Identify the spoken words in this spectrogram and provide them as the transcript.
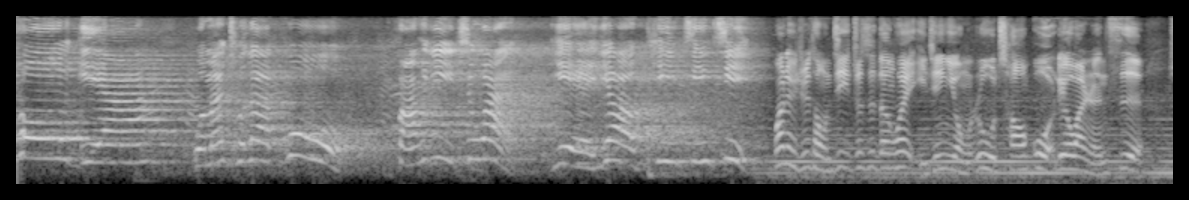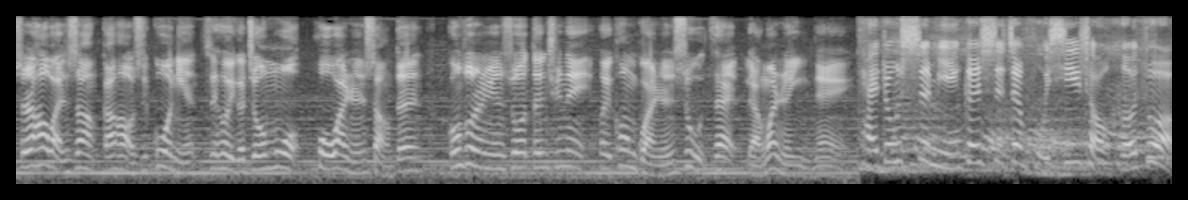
后鸭，我们除了顾防疫之外。也要拼经济。关旅局统计，这次灯会已经涌入超过六万人次。十二号晚上刚好是过年最后一个周末，破万人赏灯。工作人员说，灯区内会控管人数在两万人以内。台中市民跟市政府携手合作，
